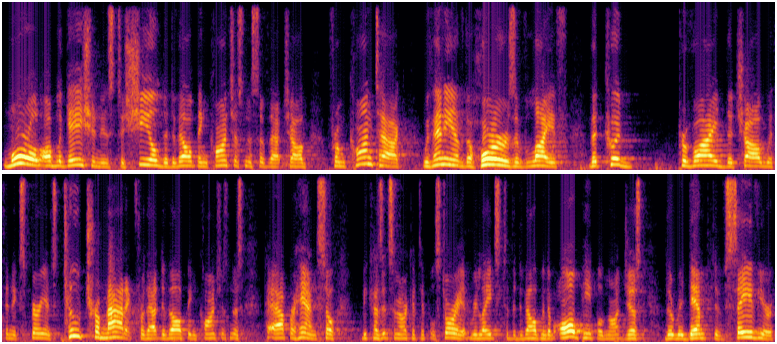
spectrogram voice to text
moral obligation is to shield the developing consciousness of that child from contact with any of the horrors of life that could provide the child with an experience too traumatic for that developing consciousness to apprehend. So because it's an archetypal story, it relates to the development of all people, not just the redemptive Savior.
